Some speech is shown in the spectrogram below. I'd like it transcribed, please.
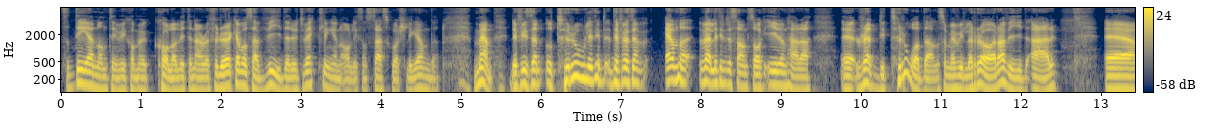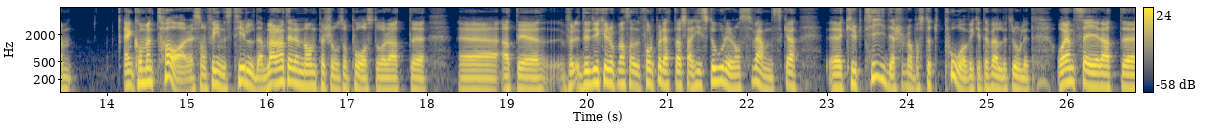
Så det är någonting vi kommer kolla lite närmare, för det verkar vara så här vidareutvecklingen av liksom Sasquatch-legenden. Men det finns en en otroligt, det finns en, en väldigt intressant sak i den här eh, Reddit-tråden som jag ville röra vid är eh, en kommentar som finns till den. Bland annat är det någon person som påstår att, eh, eh, att det, för det dyker upp massa, folk berättar så här historier om svenska eh, kryptider som de har stött på, vilket är väldigt roligt. Och en säger att eh,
